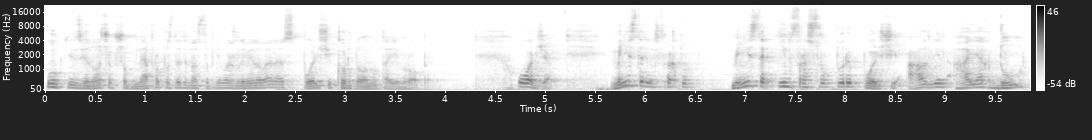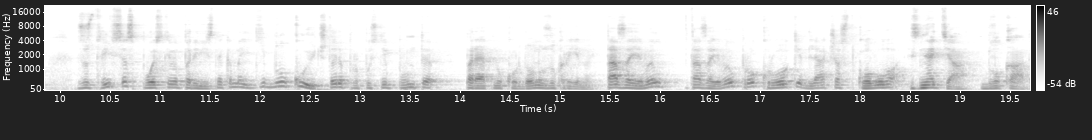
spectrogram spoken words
умкніть дзвіночок, щоб не пропустити наступні важливі новини з Польщі, кордону та Європи. Отже, міністр, інфраструк- міністр інфраструктури Польщі Алвін Гаярдур зустрівся з польськими перевізниками, які блокують чотири пропускні пункти перетину кордону з Україною, та заявив, та заявив про кроки для часткового зняття блокади.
